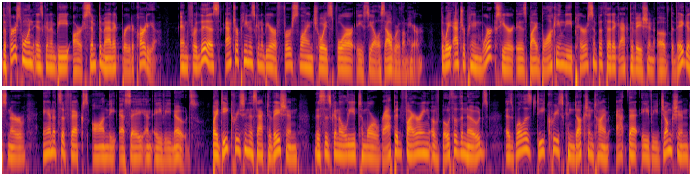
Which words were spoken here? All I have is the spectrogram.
The first one is going to be our symptomatic bradycardia. And for this, atropine is going to be our first line choice for our ACLS algorithm here. The way atropine works here is by blocking the parasympathetic activation of the vagus nerve and its effects on the SA and AV nodes. By decreasing this activation, this is going to lead to more rapid firing of both of the nodes, as well as decreased conduction time at that AV junction,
